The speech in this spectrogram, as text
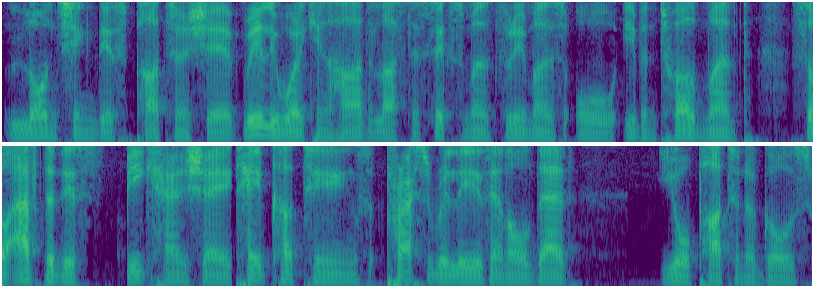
launching this partnership, really working hard the last six months, three months, or even 12 months. So after this big handshake, tape cuttings, press release, and all that, your partner goes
